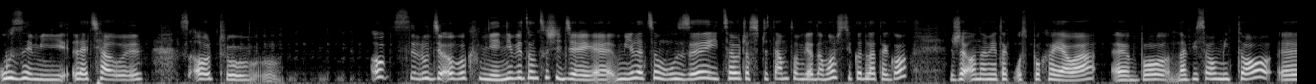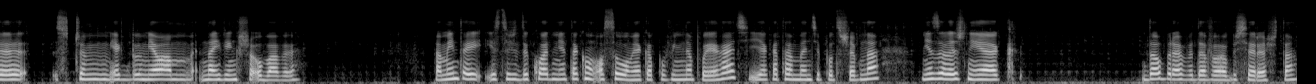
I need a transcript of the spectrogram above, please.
łzy mi leciały z oczu. Obcy ludzie obok mnie nie wiedzą, co się dzieje. Mi lecą łzy i cały czas czytam tą wiadomość tylko dlatego, że ona mnie tak uspokajała, e, bo napisał mi to, e, z czym jakby miałam największe obawy. Pamiętaj, jesteś dokładnie taką osobą, jaka powinna pojechać i jaka tam będzie potrzebna, niezależnie jak dobra wydawałaby się reszta.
